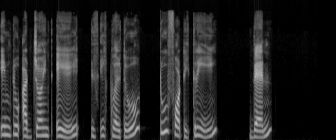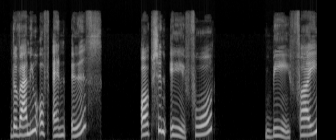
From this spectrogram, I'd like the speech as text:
into adjoint A is equal to 243, then the value of n is option A 4, B 5,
